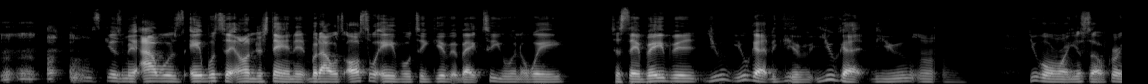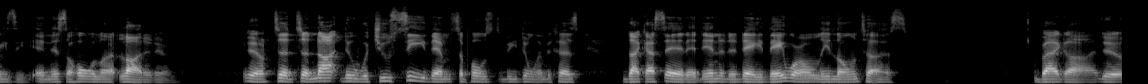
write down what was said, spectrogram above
excuse me, I was able to understand it, but I was also able to give it back to you in a way to say, baby, you you got to give, you got you, mm-mm. you gonna run yourself crazy, and it's a whole lot, lot of them Yeah, to to not do what you see them supposed to be doing because, like I said, at the end of the day, they were only loaned to us by God, yeah.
